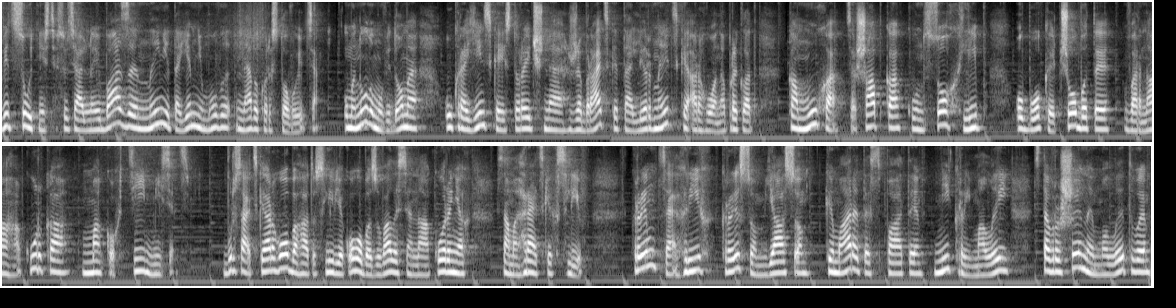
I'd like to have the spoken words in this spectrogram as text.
відсутність соціальної бази. Нині таємні мови не використовуються. У минулому відоме українське історичне жебрацьке та лірницьке арго, наприклад, камуха це шапка, кунсо, хліб, обоки, чоботи, варнага, курка, макохті, місяць. Бурсацьке арго, багато слів якого базувалися на коренях саме грецьких слів. Крим це гріх, крисо, м'ясо, кимарити спати, мікрий малий, ставрошини, молитви,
